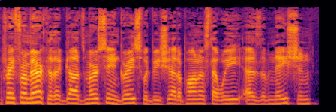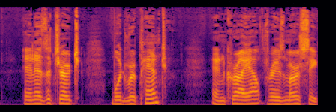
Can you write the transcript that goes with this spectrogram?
I pray for America that God's mercy and grace would be shed upon us, that we as a nation and as a church would repent and cry out for His mercy.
